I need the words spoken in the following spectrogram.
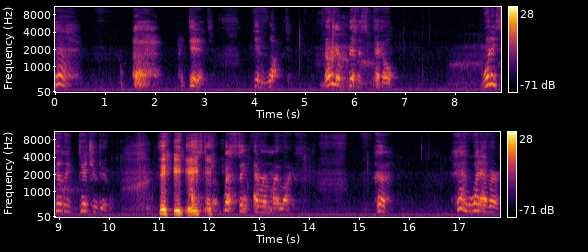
I did it. Did what? none of your business, Pickle. What exactly did you do? I just did the best thing ever in my life. Huh. Whatever.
